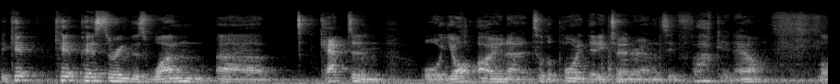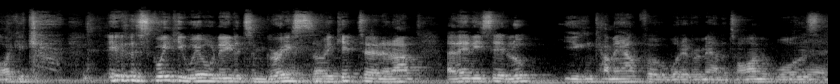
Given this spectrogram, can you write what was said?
he kept kept pestering this one uh, captain or yacht owner to the point that he turned around and said, "Fucking hell!" Like it, even the squeaky wheel needed some grease, so he kept turning up. And then he said, "Look, you can come out for whatever amount of time it was." Yeah.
